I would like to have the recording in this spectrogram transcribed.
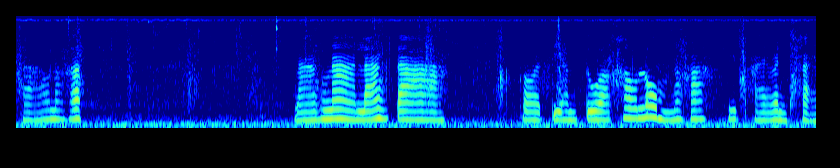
เช้านะคะ ล้างหน้าล้างตา ก็เตรียมตัวเข้าร่มนะคะพี่พายวันชัย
